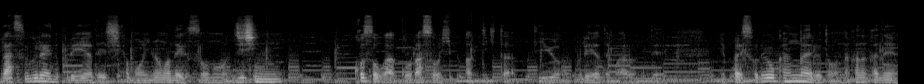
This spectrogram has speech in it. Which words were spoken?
ラスぐらいのプレイヤーでしかも今までその自信こそがこうラスを引っ張ってきたっていうようなプレイヤーでもあるんでやっぱりそれを考えるとなかなかね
